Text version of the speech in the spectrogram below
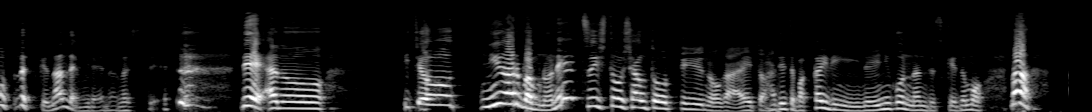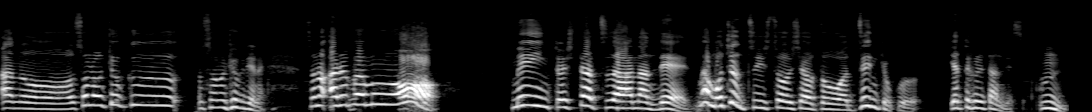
思うんですけど、なんだよ未来の話って。で、あの、一応、ニューアルバムのね、ツイストシャウトっていうのが、えっ、ー、と、出たばっかりのユニコーンなんですけれども、まあ、あの、その曲、その曲じゃない、そのアルバムをメインとしたツアーなんで、まあもちろんツイストシャウトは全曲やってくれたんですよ。うん。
